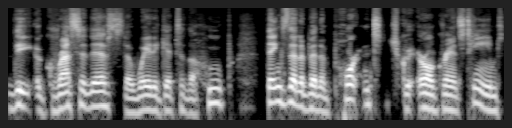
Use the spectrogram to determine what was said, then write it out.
the aggressiveness, the way to get to the hoop, things that have been important to Earl Grant's teams,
